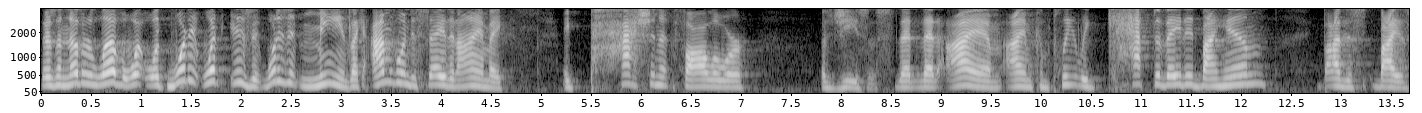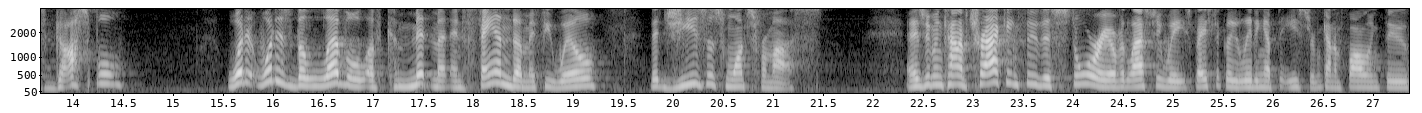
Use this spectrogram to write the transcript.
there's another level. What, what, what, what is it? What does it mean? Like, I'm going to say that I am a, a passionate follower of Jesus, that, that I, am, I am completely captivated by him, by, this, by his gospel, what, what is the level of commitment and fandom, if you will, that Jesus wants from us? And as we've been kind of tracking through this story over the last few weeks, basically leading up to Easter, kind of following through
